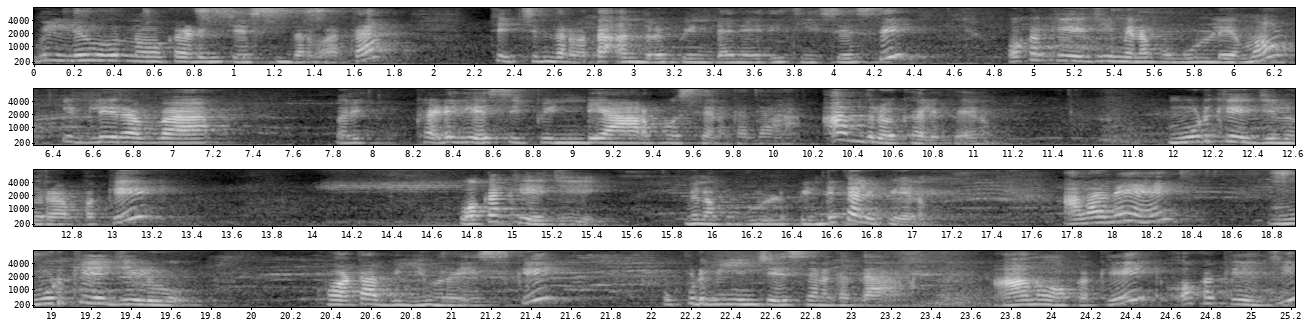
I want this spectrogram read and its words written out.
మిల్లు నూకాడించేసిన తర్వాత తెచ్చిన తర్వాత అందులో పిండి అనేది తీసేసి ఒక కేజీ మినపగుళ్ళేమో ఇడ్లీ రవ్వ మరి కడిగేసి పిండి ఆరబోసాను కదా అందులో కలిపాను. మూడు కేజీలు రవ్వకి ఒక కేజీ మినపగుళ్ళు పిండి కలిపాను. అలానే మూడు కేజీలు కోటా బియ్యం రైస్కి ఇప్పుడు బియ్యం చేశాను కదా ఆ నూకకి ఒక కేజీ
